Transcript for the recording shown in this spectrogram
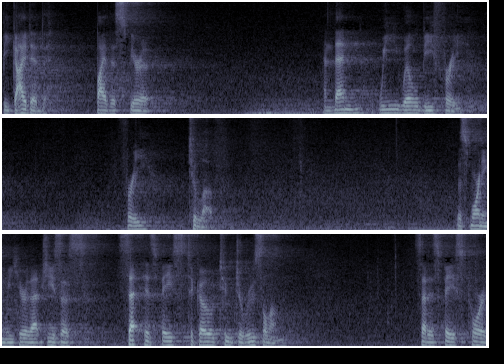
be guided by this Spirit, and then we will be free. Free to love. This morning we hear that Jesus set his face to go to Jerusalem, set his face toward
